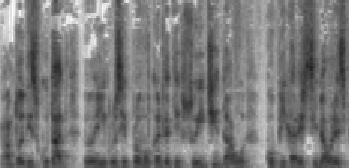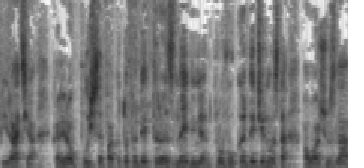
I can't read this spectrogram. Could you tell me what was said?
Am tot discutat, uh, inclusiv provocări de tip suicid, da, copii care își țineau respirația, care erau puși să facă tot felul de trăznăi, din provocări de genul ăsta, au ajuns la,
